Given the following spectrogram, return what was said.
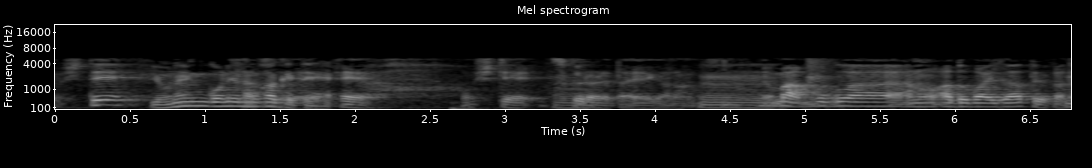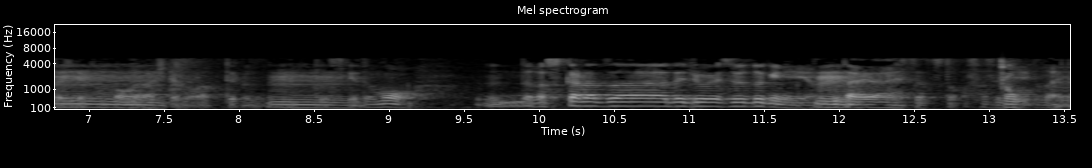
をして4年5年もかけて、ええをして作られた映画なんです、うん。まあ、僕はあのアドバイザーという形で関わらせてもらってるんですけども、だからスカラ座で上映するときに舞台挨拶とかさせていただい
